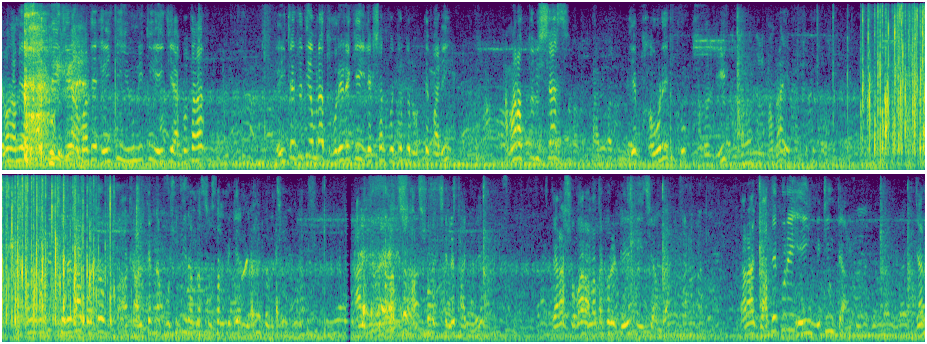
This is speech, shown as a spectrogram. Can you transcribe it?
এবং আমি যে আমাদের এই যে ইউনিটি এই যে একতা, এইটা যদি আমরা ধরে রেখে ইলেকশন পর্যন্ত লড়তে পারি, আমার আত্মবিশ্বাস যে ভাঙড়ের খুব ভালো লিড আমরা এখান আমাদের ছেলেরা গত কালকের না পরশু দিন আমরা সোশ্যাল মিডিয়ার মিটিং করেছি। আজকে তারা সাতশো ছেলে থাকবে, যারা সবার আলাদা করে ডেট দিয়েছি আমরা, তারা যাতে করে এই মিটিংটা যেন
